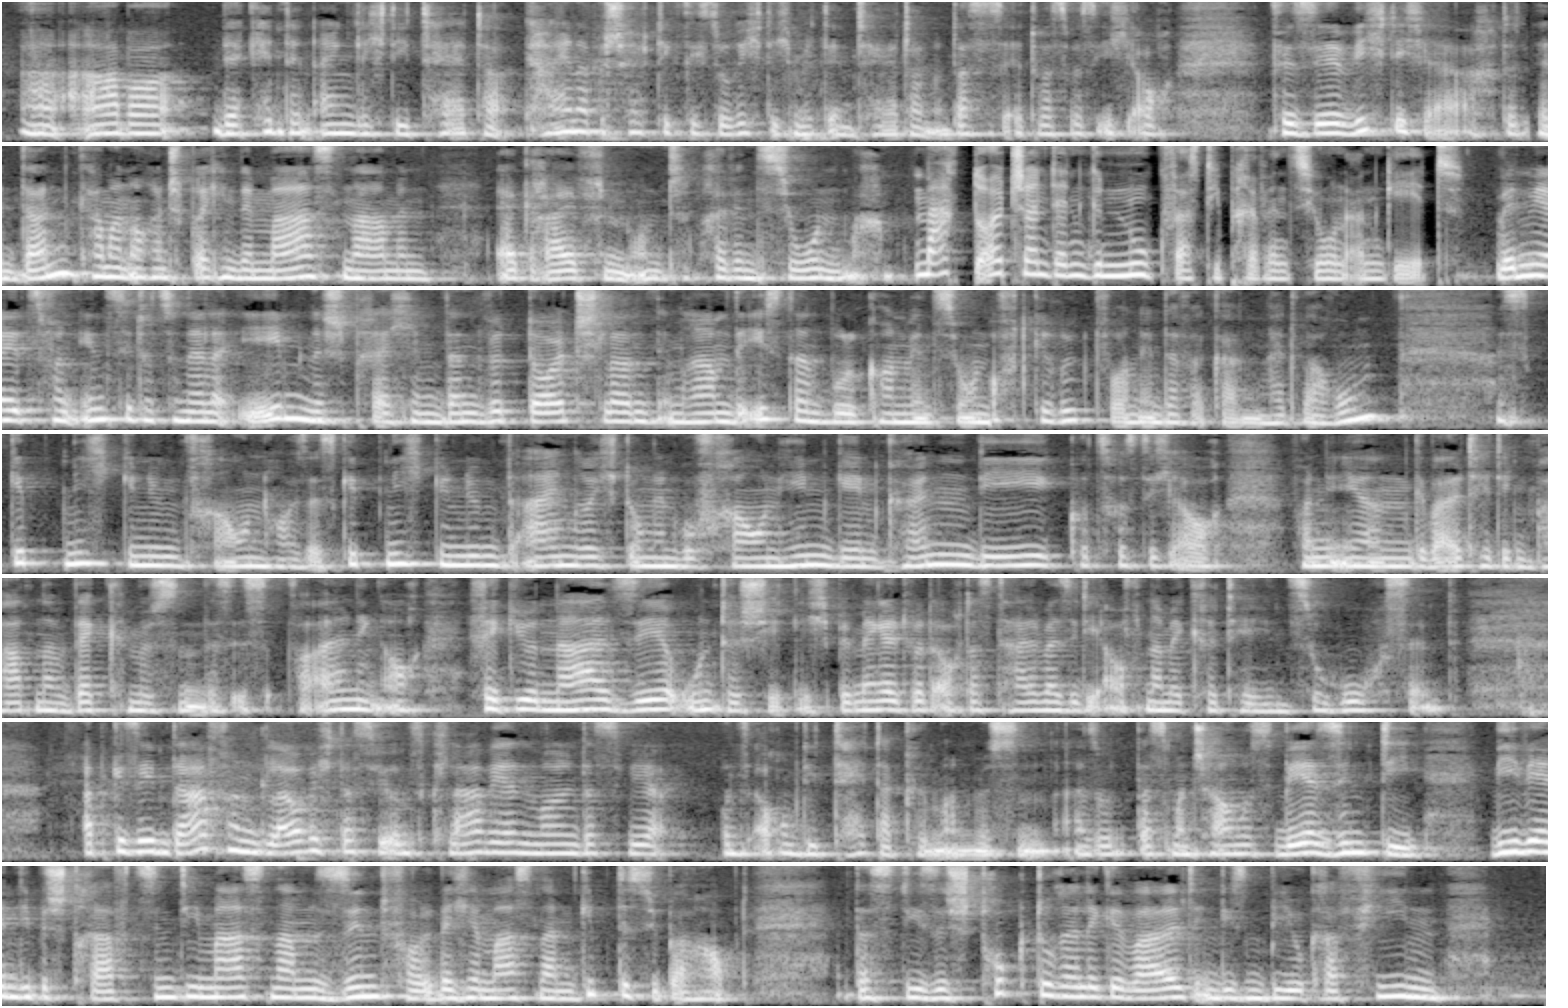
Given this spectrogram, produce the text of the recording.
Äh, aber wer kennt denn eigentlich die Täter? Keiner beschäftigt sich so richtig mit den Tätern. Und das ist etwas, was ich auch für sehr wichtig erachte. Denn dann kann man auch entsprechende Maßnahmen ergreifen und Prävention machen. Macht Deutschland denn genug, was die Prävention angeht? Wenn wir jetzt von institutioneller Ebene sprechen, dann wird Deutschland im Rahmen der Istanbul-Konvention oft gerügt worden in der Vergangenheit. Warum? Es gibt nicht genügend Frauenhäuser, es gibt nicht genügend Einrichtungen, wo Frauen hingehen können, die kurzfristig auch von ihren gewalttätigen Partnern weg müssen. Das ist vor allen Dingen auch regional sehr unterschiedlich. Bemängelt wird auch, dass teilweise die Aufnahmekriterien zu hoch sind. Abgesehen davon glaube ich, dass wir uns klar werden wollen, dass wir uns auch um die Täter kümmern müssen. Also, dass man schauen muss, wer sind die? Wie werden die bestraft? Sind die Maßnahmen sinnvoll? Welche Maßnahmen gibt es überhaupt? Dass diese strukturelle Gewalt in diesen Biografien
